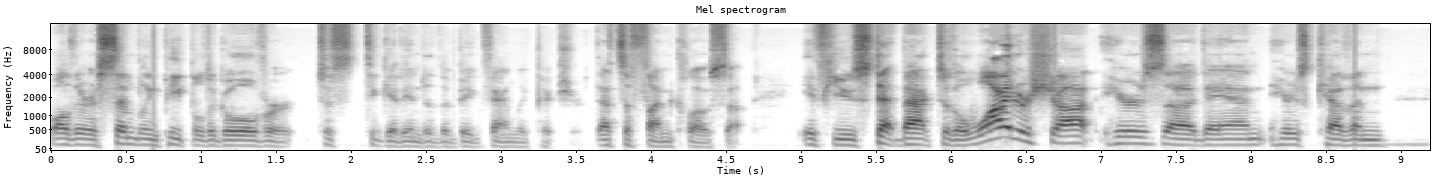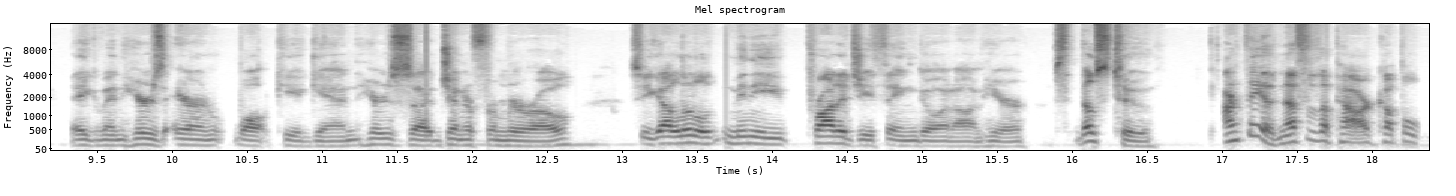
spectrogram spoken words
while they're assembling people to go over just to get into the big family picture. That's a fun close up if you step back to the wider shot, here's uh, Dan, here's Kevin Hageman, here's Aaron Waltke again, here's uh, Jennifer Muro. So you got a little mini prodigy thing going on here. Those two, aren't they enough of a power couple?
